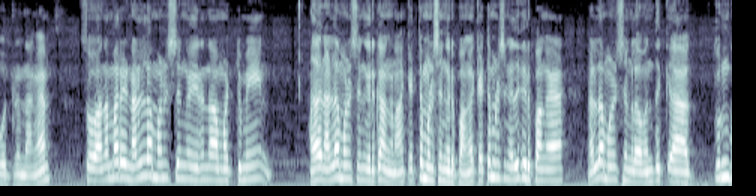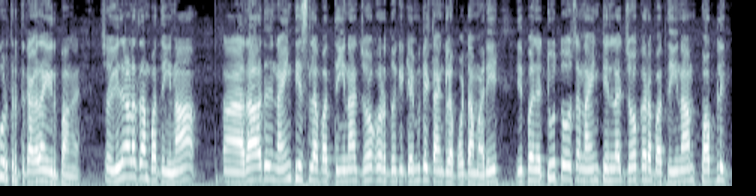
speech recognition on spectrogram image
போட்டுருந்தாங்க. ஸோ அந்த மாதிரி நல்ல மனுஷங்க இருந்தால் மட்டுமே அதாவது நல்ல மனுஷங்க இருக்காங்கன்னா கெட்ட மனுஷங்க இருப்பாங்க. கெட்ட மனுஷங்க எதுக்கு இருப்பாங்க? நல்ல மனுஷங்களை வந்து துன்புறுத்துறதுக்காக தான் இருப்பாங்க. ஸோ இதனால தான் பார்த்தீங்கன்னா அதாவது நைன்டிஸில் பார்த்தீங்கன்னா ஜோக்கரை தூக்கி கெமிக்கல் டேங்க்கில் போட்ட மாதிரி இப்போ இந்த டூ தௌசண்ட் நைன்டீனில் ஜோக்கரை பார்த்தீங்கன்னா பப்ளிக்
